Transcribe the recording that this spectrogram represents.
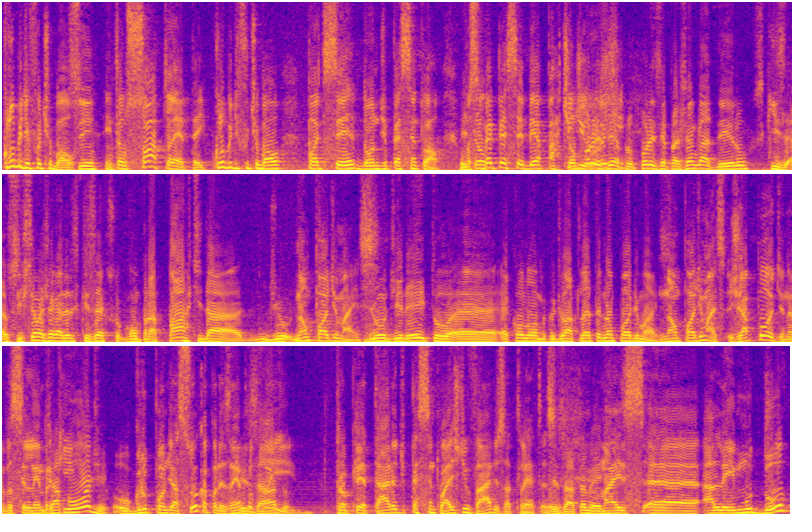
clube de futebol. Sim. Então só atleta e clube de futebol pode ser dono de percentual. Então, Você vai perceber a partir então, de por hoje. Exemplo, por exemplo, a Jangadeiro, se quiser, o sistema Jangadeiro se quiser comprar parte da de, não pode mais de um direito é, econômico de um atleta, ele não pode mais. Não pode mais. Já pode, né? Você lembra Já que pode. o grupo Pão de Açúcar, por exemplo, Exato. foi proprietário de percentuais de vários atletas. Exatamente. Mas eh, a lei mudou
